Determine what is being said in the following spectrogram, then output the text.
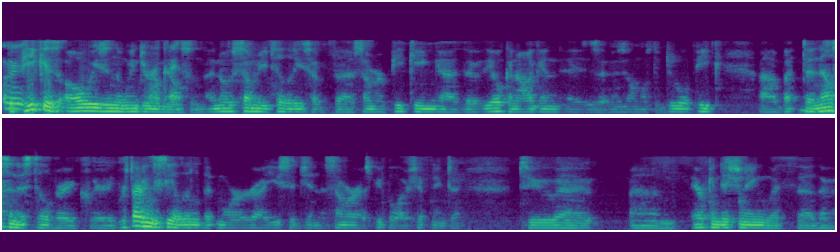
The peak is always in the winter in Nelson. I know some utilities have uh, summer peaking. Uh, the, the Okanagan is, is almost a dual peak, uh, but uh, Nelson is still very clear. We're starting to see a little bit more uh, usage in the summer as people are shifting to to uh, um, air conditioning with uh, the,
